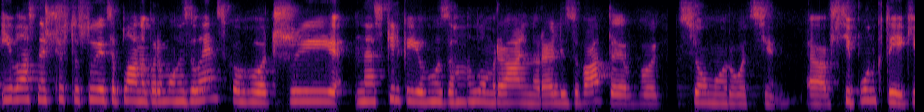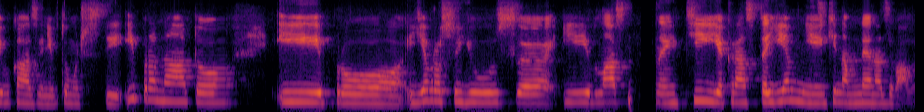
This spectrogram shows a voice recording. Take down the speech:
І власне, що стосується плану перемоги Зеленського, чи наскільки його загалом реально реалізувати в цьому році? Е, Всі пункти, які вказані, в тому числі і про НАТО, і про Євросоюз, е, і власне ті якраз таємні, які нам не називали.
